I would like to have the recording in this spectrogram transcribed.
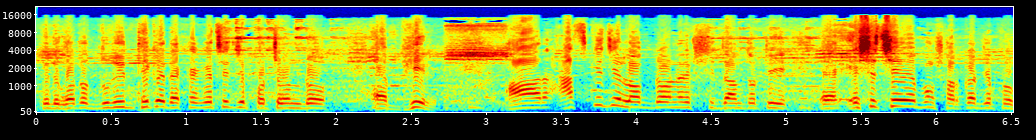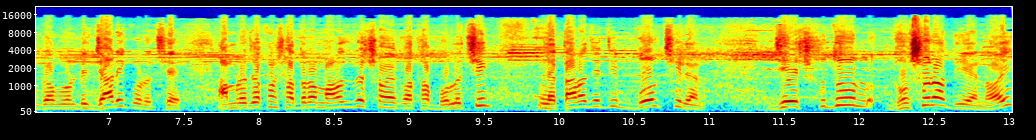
কিন্তু গত দুদিন থেকে দেখা গেছে যে প্রচণ্ড ভিড়। আর আজকে যে লকডাউনের সিদ্ধান্তটি এসেছে এবং সরকার যে প্রজ্ঞাপনটি জারি করেছে, আমরা যখন সাধারণ মানুষদের সঙ্গে কথা বলেছি তারা যেটি বলছিলেন যে শুধু ঘোষণা দিয়ে নয়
